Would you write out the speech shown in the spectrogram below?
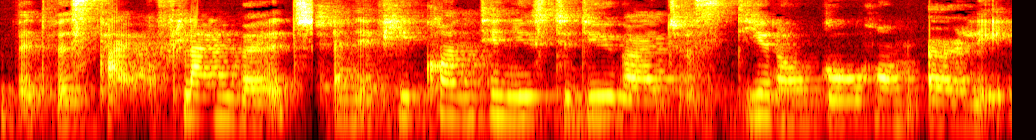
with this type of language. And if he continues to do that, just, you know, go home early.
